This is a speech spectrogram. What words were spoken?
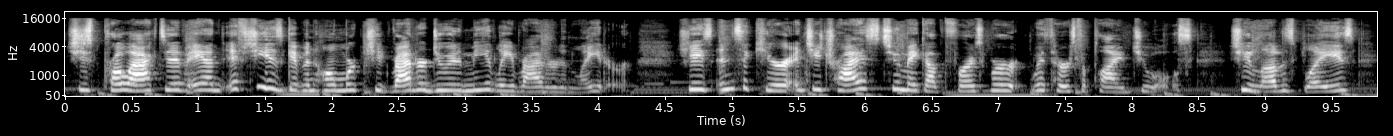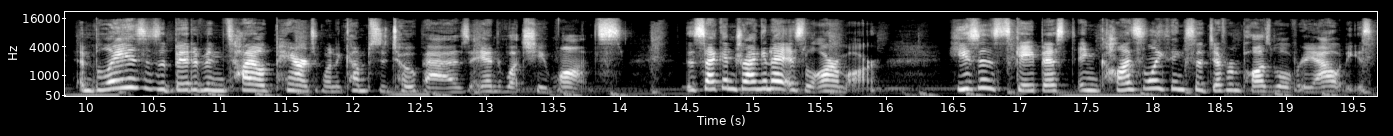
She's proactive, and if she is given homework, she'd rather do it immediately rather than later. She is insecure, and she tries to make up for it with her supply of jewels. She loves Blaze, and Blaze is a bit of an entitled parent when it comes to Topaz and what she wants. The second Dragonet is Larimar. He's an escapist and constantly thinks of different possible realities,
